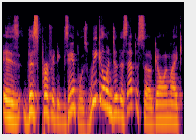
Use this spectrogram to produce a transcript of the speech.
Is this perfect example? Is we go into this episode going like,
